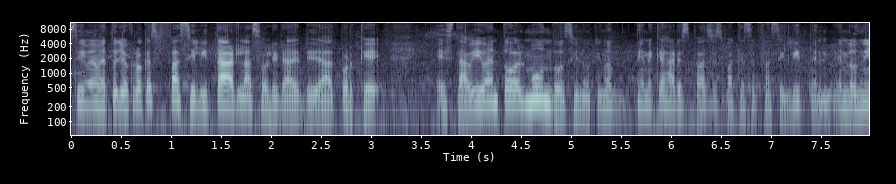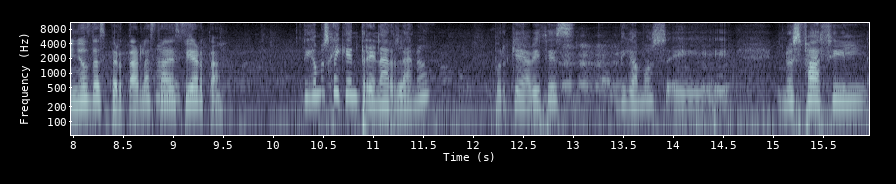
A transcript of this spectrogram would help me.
si me meto, yo creo que es facilitar la solidaridad, porque está viva en todo el mundo, sino que uno tiene que dejar espacios para que se faciliten. En los niños despertarla está ah, despierta. Digamos que hay que entrenarla, ¿no? Porque a veces, digamos, eh, no es fácil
